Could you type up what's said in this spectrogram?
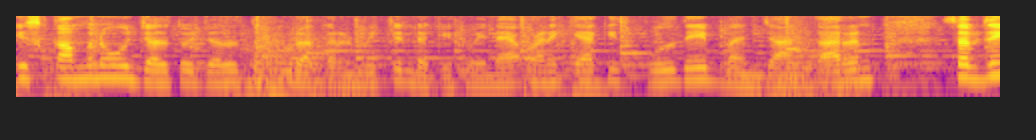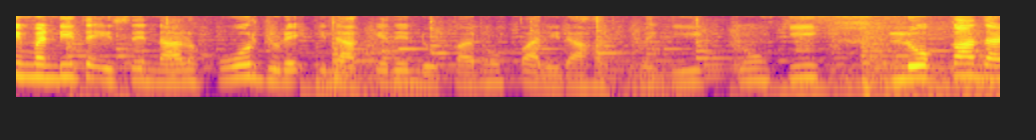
ਇਸ ਕੰਮ ਨੂੰ ਜਲਦ ਤੋਂ ਜਲਦ ਪੂਰਾ ਕਰਨ ਵਿੱਚ ਲੱਗੇ ਹੋਏ ਨੇ। ਉਹਨਾਂ ਨੇ ਕਿਹਾ ਕਿ ਇਸ ਪੁਲ ਦੇ ਬਣ ਜਾਣ ਕਾਰਨ ਸਬਜ਼ੀ ਮੰਡੀ ਤੇ ਇਸ ਦੇ ਨਾਲ ਹੋਰ ਜੁੜੇ ਇਲਾਕੇ ਦੇ ਲੋਕਾਂ ਨੂੰ ਭਾਰੀ ਰਾਹਤ ਹੋਵੇਗੀ, ਕਿਉਂਕਿ ਲੋਕਾਂ ਦਾ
